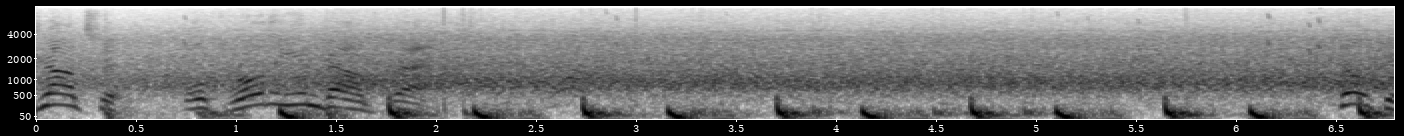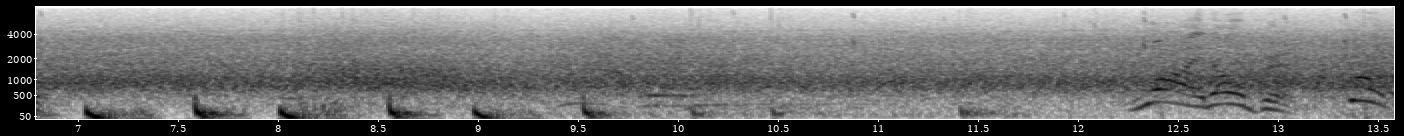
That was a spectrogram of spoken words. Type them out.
Johnson will throw the inbound pass. Duncan wide open. Good.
